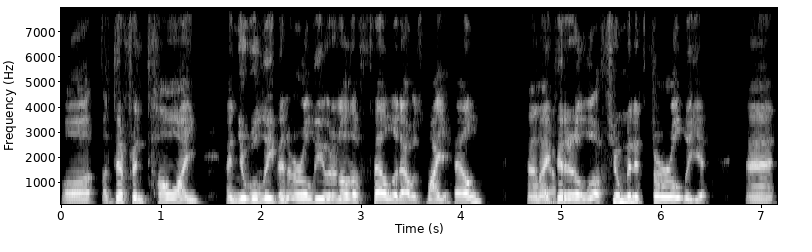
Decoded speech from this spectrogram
uh, a different time, and you were leaving early with another fella. That was my hell. and I Yeah. did it a, a few minutes earlier, and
